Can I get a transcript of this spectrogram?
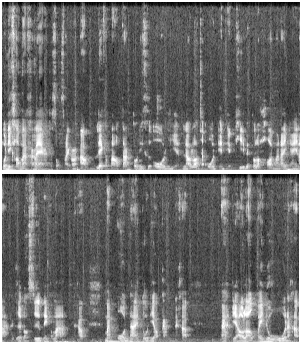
คนที่เข้ามาครั้งแรกอาจจะสงสัยก่อนว่าอ้าวเลขกระเป๋าตังค์ตัวนี้คือโอนเหรียญแล้วเราจะโอน NFT ที่เป็นตัวละครมาได้ไงล่ะถ้าเกิดเราซื้อในตลาดนะครับ มันโอนได้ตัวเดียวกันนะครับ อะเดี๋ยวเราไปดูนะครับ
